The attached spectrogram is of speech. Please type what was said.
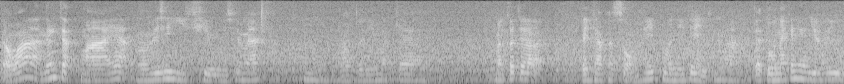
แต่ว่าเนื่องจากไม้อะ มันไม่ใช่ EQ ใช่ไหมอมเอาตัวนี้มาแก้ มันก็จะเป็นการผสมให้ตัวนี้เด่นขึ้นมา แต่ตัวนั้นก็ยังเยอะอยู่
